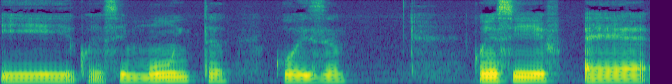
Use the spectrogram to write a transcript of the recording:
e conheci muita coisa. Conheci é,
